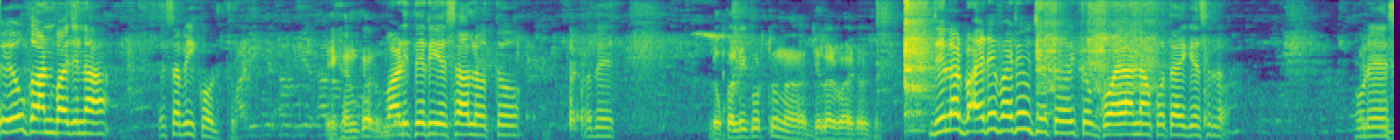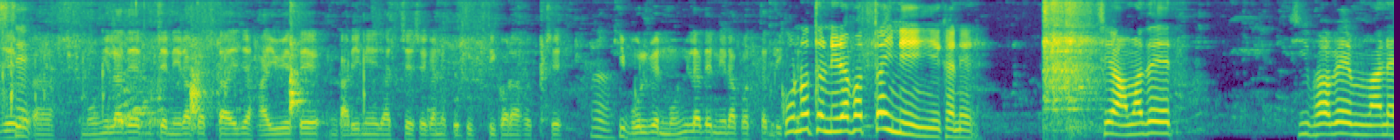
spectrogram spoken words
এও গান বাজনা এসবই করতো। এখানকার বাড়িতে রিহার্সাল হতো ওদের। লোকালি করতো না জেলার বাইরে জেলার বাইরে বাইরেও যেত ওই তো গয়া না কোথায় গেছিল? ঘুরে এসছে। মহিলাদের যে নিরাপত্তা এই যে হাইওয়েতে গাড়ি নিয়ে যাচ্ছে সেখানে কটূক্তি করা হচ্ছে হ্যাঁ। কি বলবেন মহিলাদের নিরাপত্তা কোনো তো নিরাপত্তাই নেই এখানে। সে আমাদের কীভাবে মানে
